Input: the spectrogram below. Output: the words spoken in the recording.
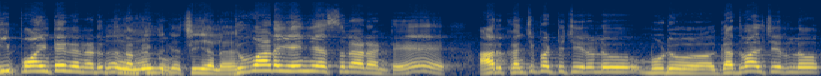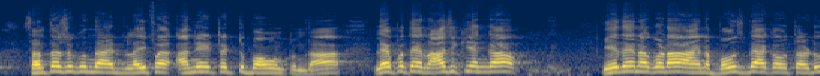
ఈ పాయింటే నేను అడుగుతున్నా ఆ, మీకు. ఎందుకు చేయాలా? దువ్వాడ ఏం చేస్తున్నాడంటే ఆరు కంచిపట్టు చీరలు మూడు గద్వాల చీరలు సంతోషంగా ఉందా ఆయన లైఫ్ అనేటట్టు బాగుంటుందా? లేకపోతే రాజకీయంగా ఏదైనా కూడా ఆయన బౌన్స్ బ్యాక్ అవుతాడు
